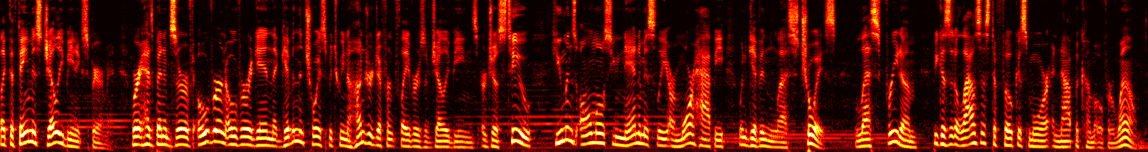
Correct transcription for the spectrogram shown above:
like the famous jelly bean experiment, where it has been observed over and over again that given the choice between 100 different flavors of jelly beans or just two, humans almost unanimously are more happy when given less choice, less freedom, because it allows us to focus more and not become overwhelmed.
